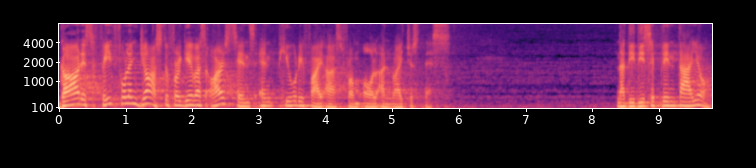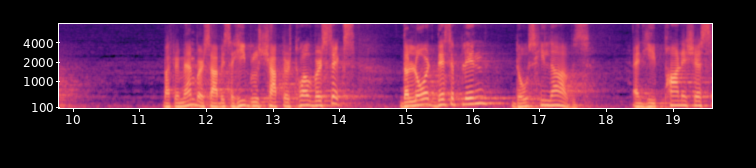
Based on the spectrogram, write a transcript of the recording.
God is faithful and just to forgive us our sins and purify us from all unrighteousness. Nadidiscipline tayo. But remember, sabi sa Hebrews chapter 12 verse 6, the Lord discipline those he loves, and he punishes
